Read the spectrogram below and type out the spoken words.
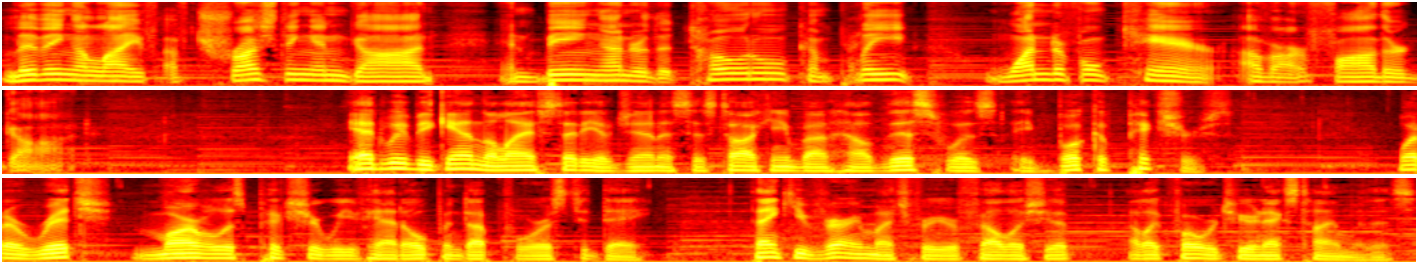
living a life of trusting in God and being under the total, complete, wonderful care of our Father God. Ed, we began the life study of Genesis talking about how this was a book of pictures. What a rich, marvelous picture we've had opened up for us today. Thank you very much for your fellowship. I look forward to your next time with us.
